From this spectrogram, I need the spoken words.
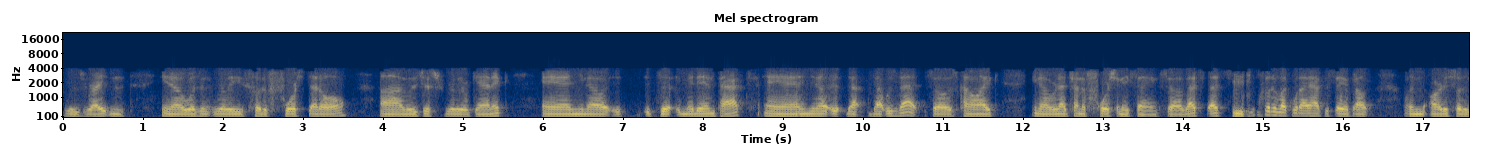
was right and, you know, wasn't really sort of forced at all. Uh, it was just really organic, and you know, it it's a, it made an impact, and you know it, that that was that. So it's kind of like, you know, we're not trying to force anything. So that's that's mm-hmm. sort of like what I have to say about when artists sort of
